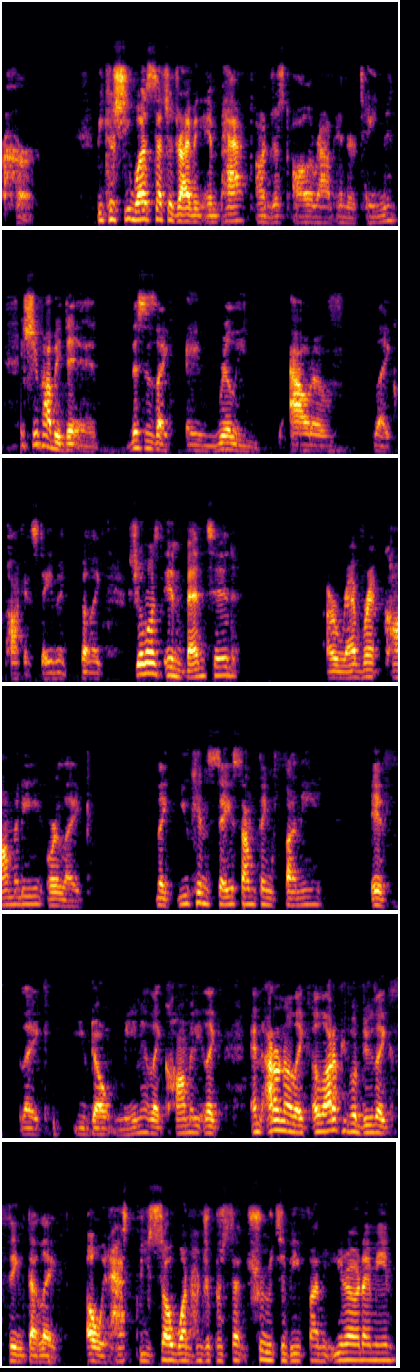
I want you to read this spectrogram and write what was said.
her? Because she was such a driving impact on just all around entertainment. She probably didn't this is like a really out of like pocket statement, but like she almost invented irreverent comedy or like like you can say something funny if like you don't mean it like comedy like and i don't know like a lot of people do like think that like oh it has to be so 100% true to be funny you know what i mean?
